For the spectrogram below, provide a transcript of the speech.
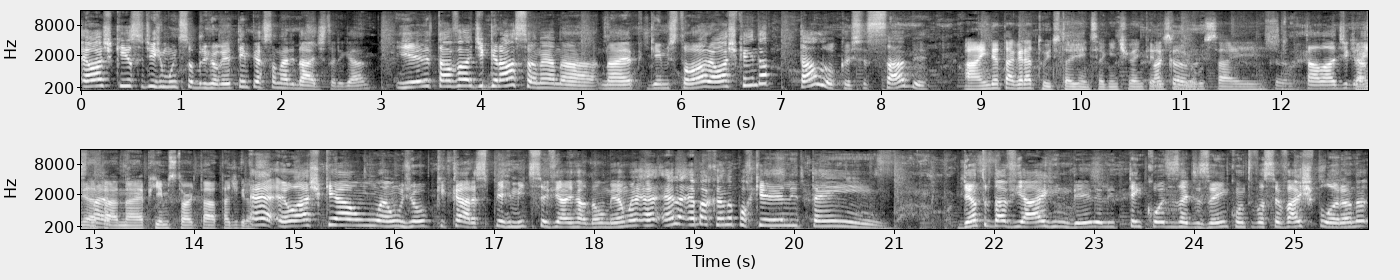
eu, acho que isso diz muito sobre o jogo. Ele tem personalidade, tá ligado? E ele tava de graça, né, na, na Epic Game Store. Eu acho que ainda tá, Lucas, você sabe? Ainda tá gratuito, tá, gente? Se alguém tiver interesse Bacana. no jogo, sai. Tá lá de Já graça ainda na tá Epic. na Game Store, tá, tá de graça. É, eu acho que é um, é um jogo que, cara, se permite ser viajadão mesmo. É, é, é bacana porque ele tem. Dentro da viagem dele, ele tem coisas a dizer enquanto você vai explorando.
